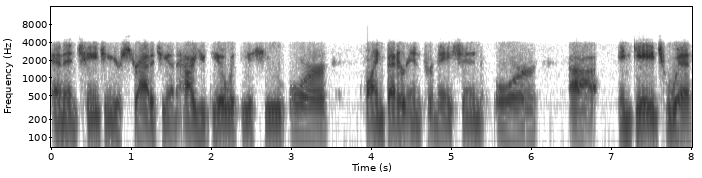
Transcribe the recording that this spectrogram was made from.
and then changing your strategy on how you deal with the issue or find better information or uh, engage with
